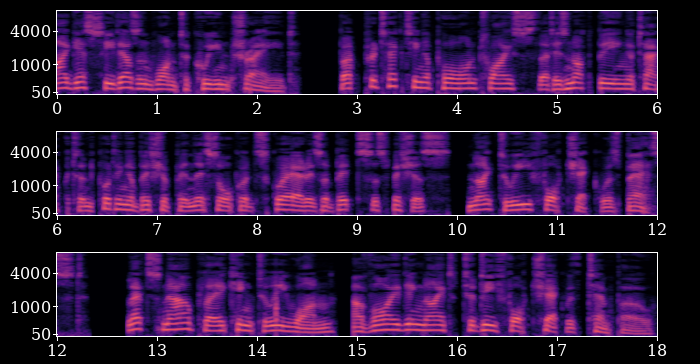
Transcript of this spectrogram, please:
I guess he doesn't want a queen trade. But protecting a pawn twice that is not being attacked and putting a bishop in this awkward square is a bit suspicious, knight to e4 check was best. Let's now play king to e1, Avoiding knight to d4 check with tempo.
